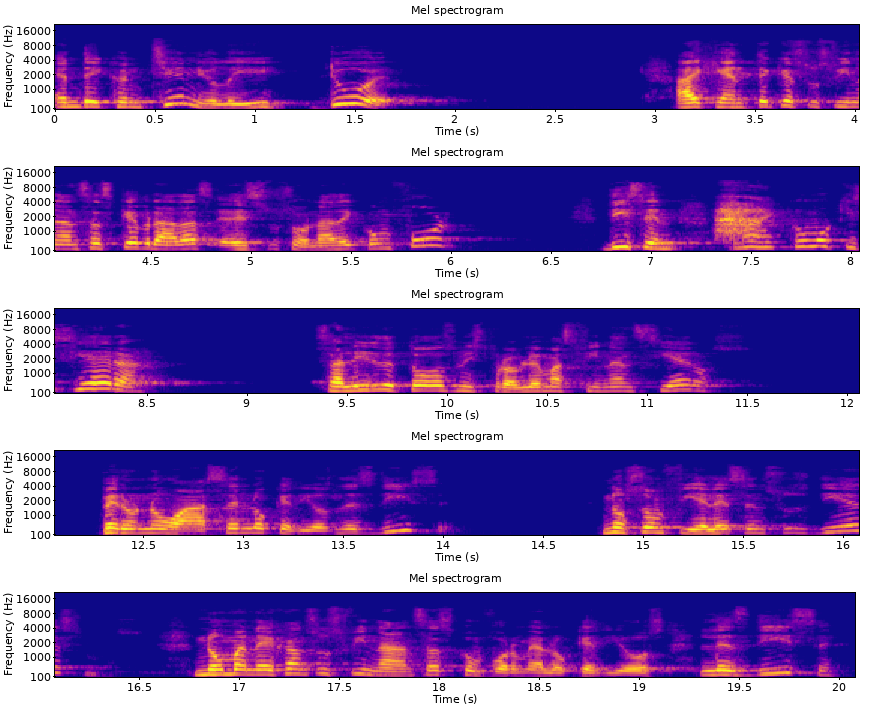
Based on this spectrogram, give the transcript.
And they continually do it. Hay gente que sus finanzas quebradas es su zona de confort. Dicen, ay, cómo quisiera salir de todos mis problemas financieros pero no hacen lo que Dios les dice. No son fieles en sus diezmos. No manejan sus finanzas conforme a lo que Dios les dice.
